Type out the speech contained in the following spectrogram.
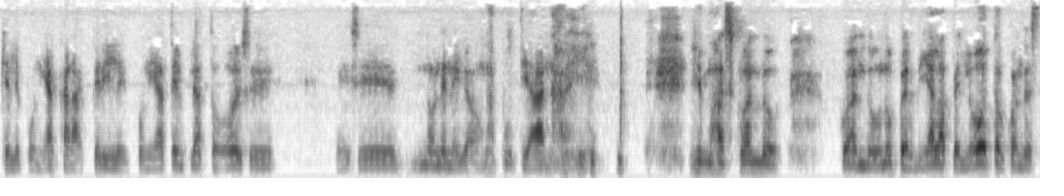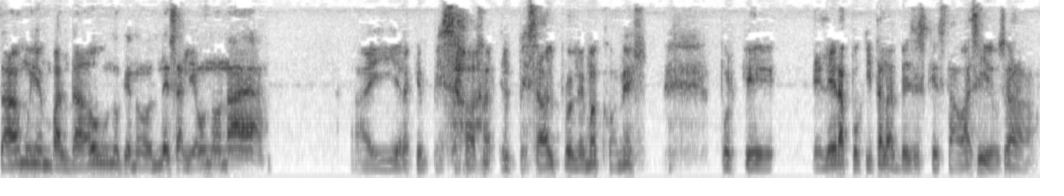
que le ponía carácter y le ponía temple a todo ese, ese no le negaba una puteada a nadie. y más cuando, cuando uno perdía la pelota o cuando estaba muy embaldado uno que no le salía a uno nada. Ahí era que empezaba, empezaba el problema con él, porque él era poquita las veces que estaba así, o sea,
